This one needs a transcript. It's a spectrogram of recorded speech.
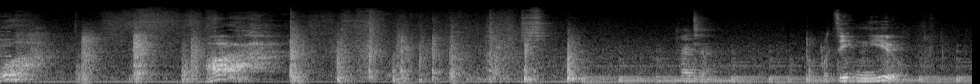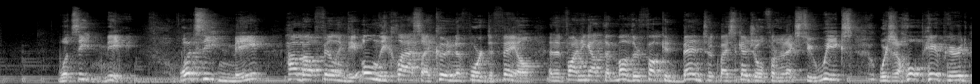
Hi, What's eating you? What's eating me? What's eating me? How about failing the only class I couldn't afford to fail, and then finding out that motherfucking Ben took my schedule for the next two weeks, which is a whole pay period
